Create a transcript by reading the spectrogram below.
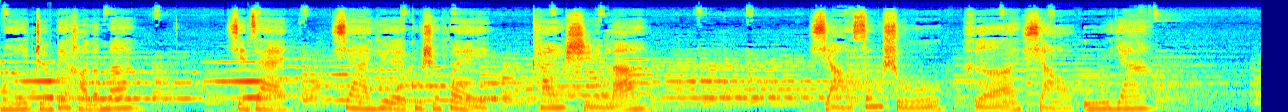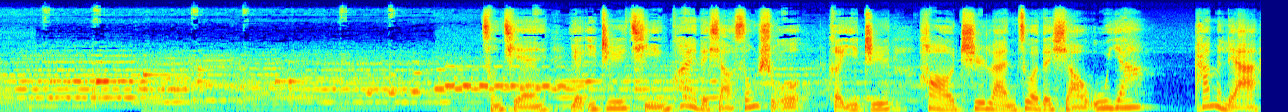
你准备好了吗？现在夏月故事会开始了。小松鼠和小乌鸦。从前有一只勤快的小松鼠和一只好吃懒做的小乌鸦，他们俩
